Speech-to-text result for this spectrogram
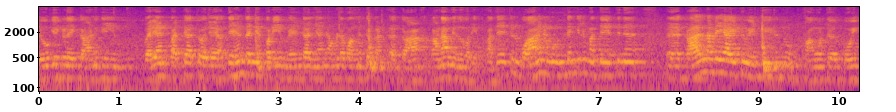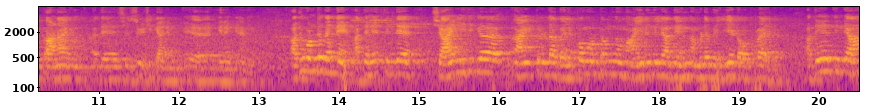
രോഗികളെ കാണുകയും വരാൻ പറ്റാത്തവരെ അദ്ദേഹം തന്നെ പറയും വേണ്ട ഞാൻ അവിടെ വന്നിട്ട് കാണാമെന്ന് പറയും. അദ്ദേഹത്തിന് വാഹനം ഉണ്ടെങ്കിലും അദ്ദേഹത്തിന് കാൽനടയായിട്ട് വേണ്ടിയിരുന്നു അങ്ങോട്ട് പോയി കാണാനും അദ്ദേഹം ശുശ്രൂഷിക്കാനും ഇങ്ങനെയൊക്കെയാണ്. അതുകൊണ്ട് തന്നെ അദ്ദേഹത്തിന്റെ ശാരീരിക ആയിട്ടുള്ള വലിപ്പം കൊണ്ടൊന്നും ആയിരുന്നില്ല അദ്ദേഹം നമ്മുടെ വലിയ ഡോക്ടറായത്. അദ്ദേഹത്തിന്റെ ആ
